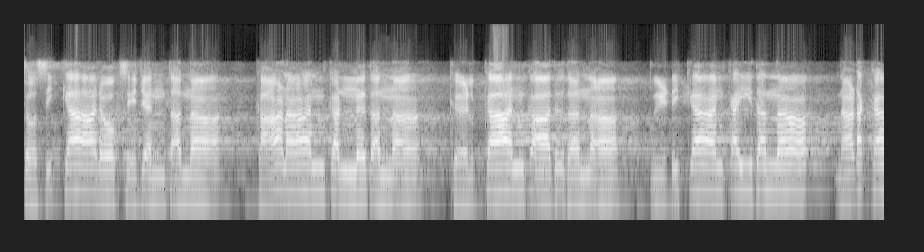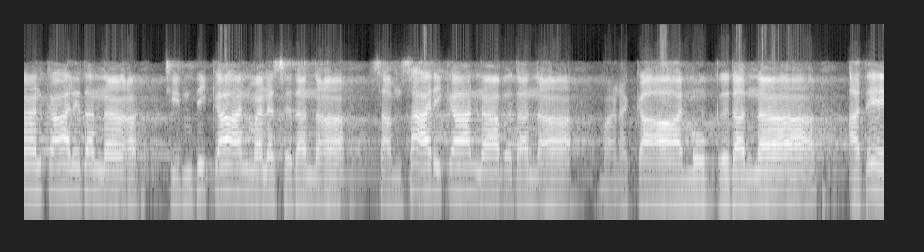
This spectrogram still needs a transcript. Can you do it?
ശ്വസിക്കാൻ ഓക്സിജൻ തന്ന കാണാൻ കണ്ണ് തന്ന കേൾക്കാൻ കാത് തന്ന പിടിക്കാൻ കൈ തന്ന നടക്കാൻ കാൽ തന്ന ചിന്തിക്കാൻ മനസ്സ് തന്ന സംസാരിക്കാൻ നാവ് തന്ന മണക്കാൻ മൂക്ക് തന്ന. അതേ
